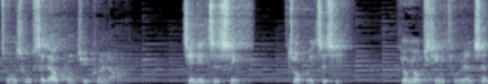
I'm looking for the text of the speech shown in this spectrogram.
走出社交恐惧困扰，建立自信，做回自己，拥有幸福人生。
